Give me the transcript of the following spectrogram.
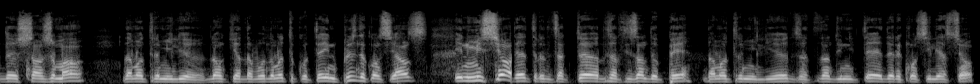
de changement dans notre milieu. Donc il y a d'abord de notre côté une prise de conscience, une mission d'être des acteurs, des artisans de paix dans notre milieu, des artisans d'unité et de réconciliation.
